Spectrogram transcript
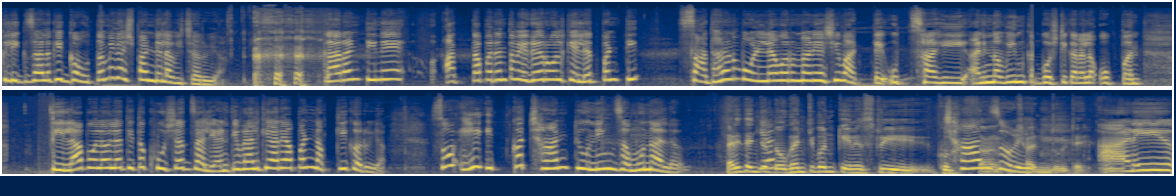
क्लिक झालं की गौतमी देशपांडेला विचारूया. कारण तिने आतापर्यंत वेगळे रोल केलेत पण ती साधारण बोलण्यावरून आणि अशी वाटते उत्साही आणि नवीन गोष्टी करायला ओपन तिला बोलवलं ती तर खुशच झाली आणि ती म्हणाली की अरे आपण नक्की करूया. सो हे इतकं छान ट्युनिंग जमून आलं. आणि त्यांच्या दोघांची पण केमिस्ट्री छान जुळली. आणि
